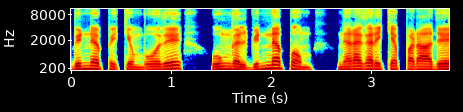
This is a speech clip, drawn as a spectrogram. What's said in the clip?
விண்ணப்பிக்கும் போது உங்கள் விண்ணப்பம் நிராகரிக்கப்படாது.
